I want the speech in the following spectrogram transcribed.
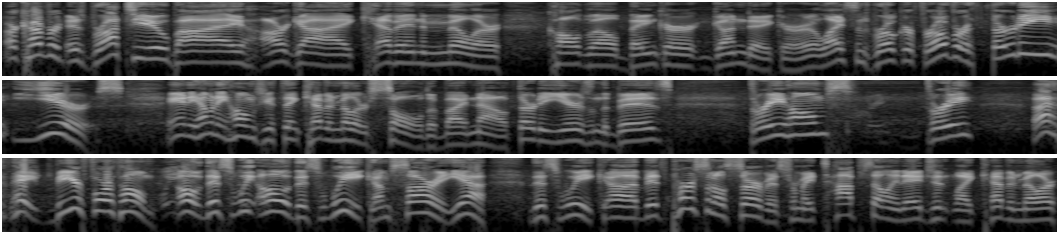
Our coverage is brought to you by our guy, Kevin Miller, Coldwell Banker Gundaker, a licensed broker for over 30 years. Andy, how many homes do you think Kevin Miller sold by now? 30 years in the biz? Three homes? Three? Ah, hey, be your fourth home. Oh, this week. Oh, this week. I'm sorry. Yeah, this week. Uh, it's personal service from a top-selling agent like Kevin Miller.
